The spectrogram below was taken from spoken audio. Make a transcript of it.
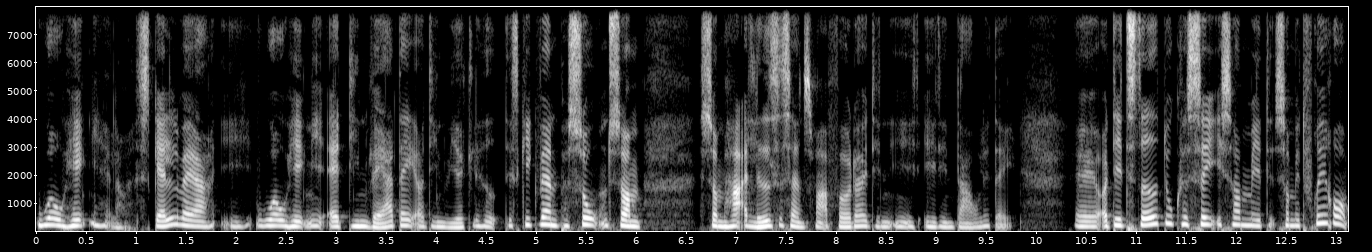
uafhængig, eller skal være uafhængig af din hverdag og din virkelighed. Det skal ikke være en person, som, som har et ledelsesansvar for dig i din, i, i din dagligdag. Øh, og det er et sted, du kan se som et, som et frirum,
